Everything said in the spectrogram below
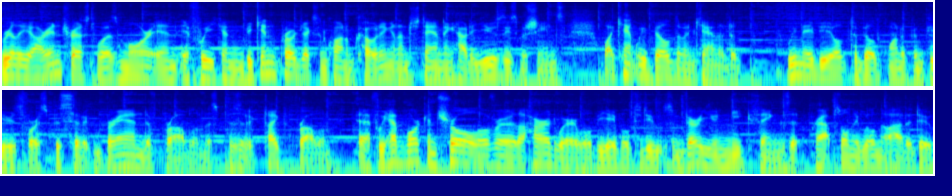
really our interest was more in if we can begin projects in quantum coding and understanding how to use these machines, why can't we build them in Canada? We may be able to build quantum computers for a specific brand of problem, a specific type of problem. If we have more control over the hardware, we'll be able to do some very unique things that perhaps only we'll know how to do.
